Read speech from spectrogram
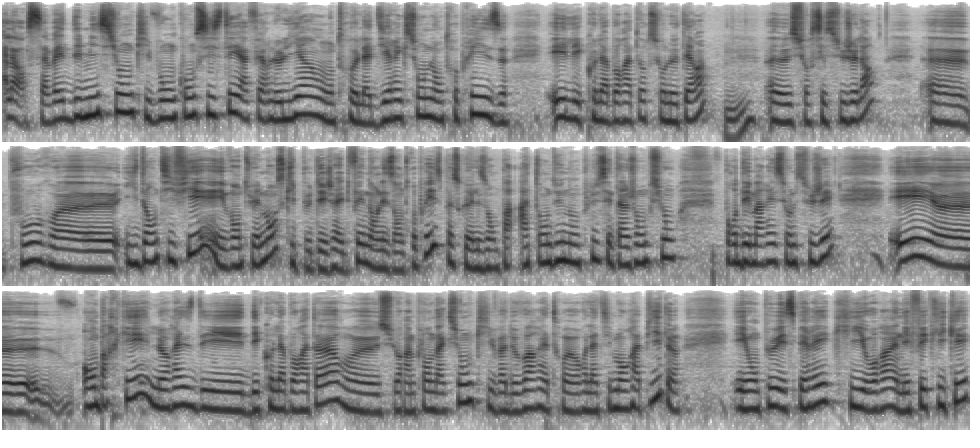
Alors, ça va être des missions qui vont consister à faire le lien entre la direction de l'entreprise et les collaborateurs sur le terrain mhm. euh, sur ces sujets-là, euh, pour euh, identifier éventuellement ce qui peut déjà être fait dans les entreprises, parce qu'elles n'ont pas attendu non plus cette injonction pour démarrer sur le sujet, et embarquer le reste des, des collaborateurs sur un plan d'action qui va devoir être relativement rapide, et on peut espérer qu'il y aura un effet cliqué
